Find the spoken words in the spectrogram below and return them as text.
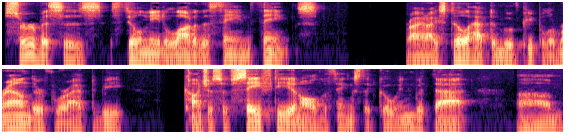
services still need a lot of the same things, right? I still have to move people around, therefore, I have to be conscious of safety and all the things that go in with that. Um,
